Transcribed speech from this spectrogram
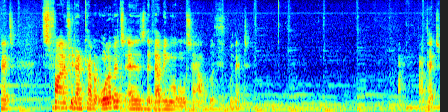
That. It's fine if you don't cover all of it as the dubbing will also help with, with that. Right, that.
